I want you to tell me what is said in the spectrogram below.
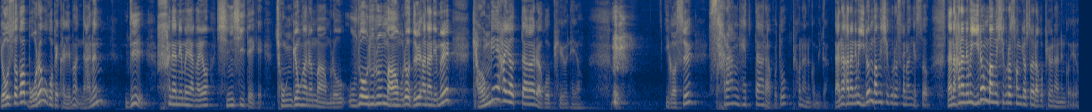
여호수아가 뭐라고 고백하냐면 나는 늘 하나님을 향하여 신시되게 존경하는 마음으로 우러르는 마음으로 늘 하나님을 경외하였다라고 표현해요. 이것을 사랑했다라고도 표현하는 겁니다. 나는 하나님을 이런 방식으로 사랑했어. 나는 하나님을 이런 방식으로 섬겼어라고 표현하는 거예요.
